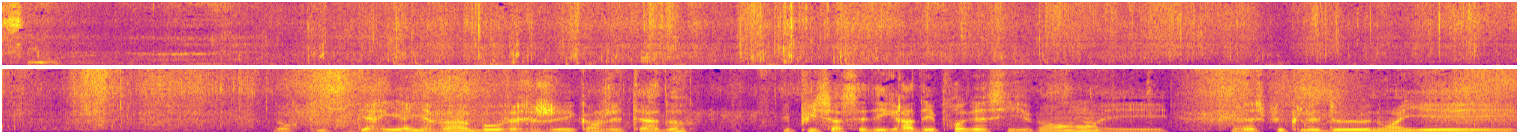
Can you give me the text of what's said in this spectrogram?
Si haut. Donc ici derrière, il y avait un beau verger quand j'étais ado. Et puis ça s'est dégradé progressivement et il ne reste plus que les deux noyés. Et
